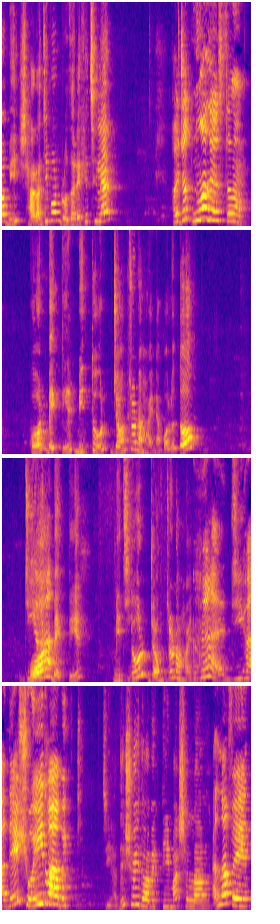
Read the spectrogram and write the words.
নবী সারা জীবন রোজা রেখেছিলেন? হজরত নূহ আলাইহিস সালাম। কোন ব্যক্তির মৃত্যুর যন্ত্রণা হয় না বলো তো কোন ব্যক্তির মৃত্যুর যন্ত্রণা হয় না? হ্যাঁ জিহাদে শহীদ হওয়া ব্যক্তি। জিহাদে শহীদ হওয়া ব্যক্তি মাসাল্লাহ আল্লাহ হাফেজ।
